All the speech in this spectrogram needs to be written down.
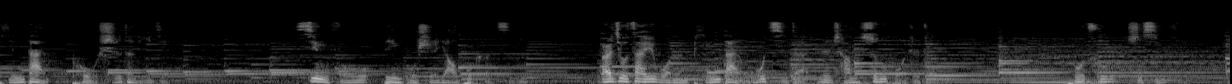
平淡朴实的理解。幸福并不是遥不可及，而就在于我们平淡无奇的日常生活之中。付出是幸福，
